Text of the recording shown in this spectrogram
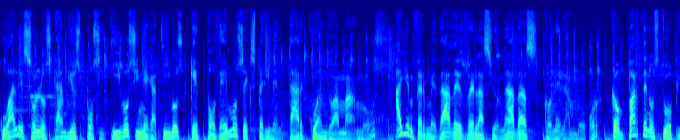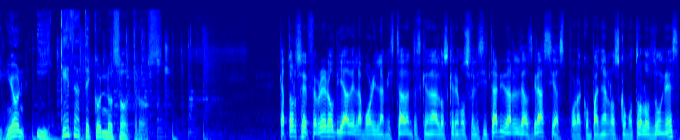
cuáles son los cambios positivos y negativos que podemos experimentar cuando amamos? ¿Hay enfermedades relacionadas con el amor? Compártenos tu opinión y quédate con nosotros. 14 de febrero, Día del Amor y la Amistad. Antes que nada los queremos felicitar y darles las gracias por acompañarnos como todos los lunes.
